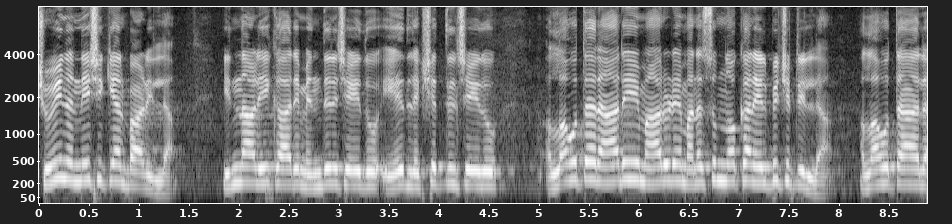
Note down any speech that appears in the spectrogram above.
ചുഴിഞ്ഞന്വേഷിക്കാൻ പാടില്ല. ഇന്നാൾ ഈ കാര്യം എന്തിനു ചെയ്തു? ഏത് ലക്ഷ്യത്തിൽ ചെയ്തു? അള്ളാഹുത്താൽ ആരെയും ആരുടെയും മനസ്സും നോക്കാൻ ഏൽപ്പിച്ചിട്ടില്ല. അള്ളാഹു താല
